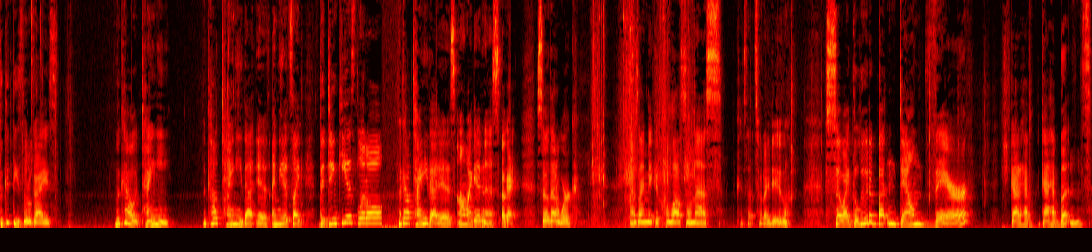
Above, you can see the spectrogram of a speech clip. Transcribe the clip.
look at these little guys. Look how tiny, look how tiny that is. I mean, it's like the dinkiest little, look how tiny that is. Oh my goodness. Okay, so that'll work as I make a colossal mess, because that's what I do. So I glued a button down there. You gotta have, gotta have buttons.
